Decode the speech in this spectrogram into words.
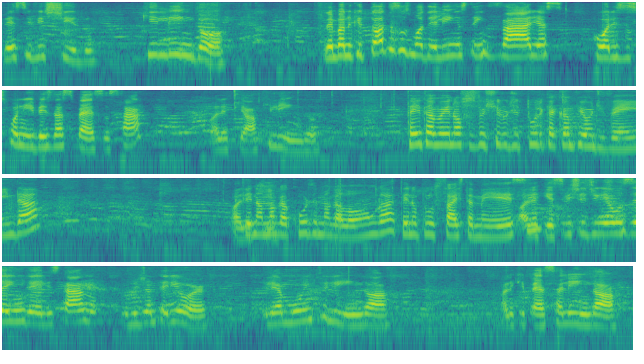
desse vestido. Que lindo! Lembrando que todos os modelinhos têm várias cores disponíveis das peças, tá? Olha aqui, ó, que lindo. Tem também nossos vestidos de tule, que é campeão de venda. Olha tem aqui. na manga curta e manga longa. Tem no plus size também esse. Olha aqui, esse vestidinho eu usei um deles, tá? No, no vídeo anterior. Ele é muito lindo, ó. Olha que peça linda, ó.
